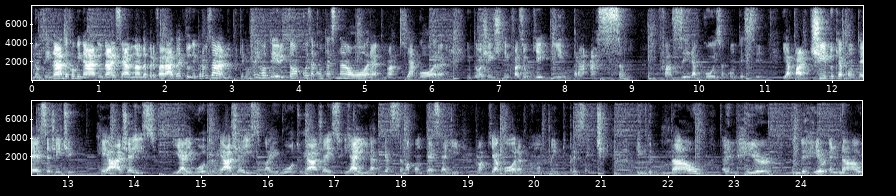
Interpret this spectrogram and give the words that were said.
não tem nada combinado, nada ensaiado, nada preparado, é tudo improvisado, porque não tem roteiro, então a coisa acontece na hora, no aqui e agora. Então a gente tem que fazer o que? Ir pra ação, fazer a coisa acontecer. E a partir do que acontece, a gente reage a isso. E aí o outro reage a isso, aí o outro reage a isso, e aí a criação acontece ali, no aqui agora, no momento presente. In the now and here, in the here and now,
